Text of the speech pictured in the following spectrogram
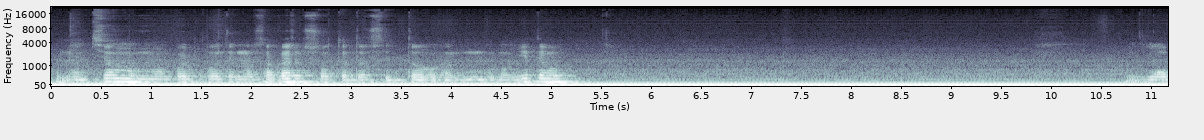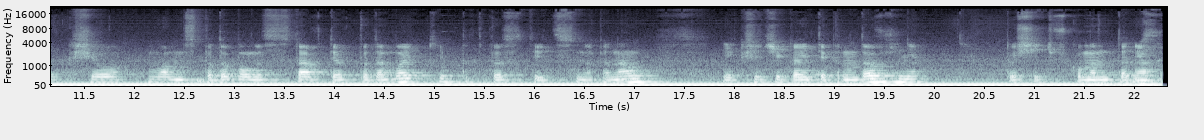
На цьому, мабуть, будемо завершувати досить довге було відео. Якщо вам сподобалось, ставте вподобайки, підписуйтесь на канал. Якщо чекаєте продовження, пишіть в коментарях.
